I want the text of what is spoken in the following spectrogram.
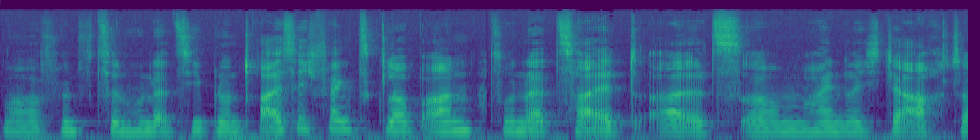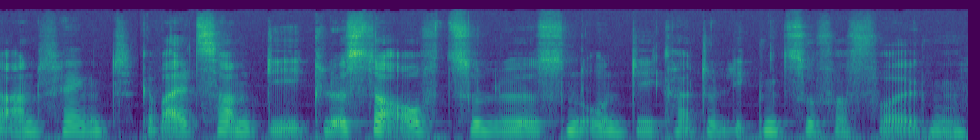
äh, 1537 fängt es, glaube ich, an. Zu einer Zeit, als ähm, Heinrich VIII. anfängt, gewaltsam die Klöster aufzulösen und die Katholiken zu verfolgen.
